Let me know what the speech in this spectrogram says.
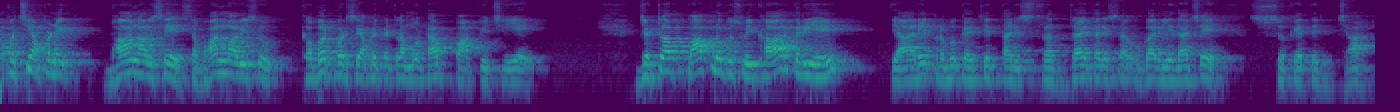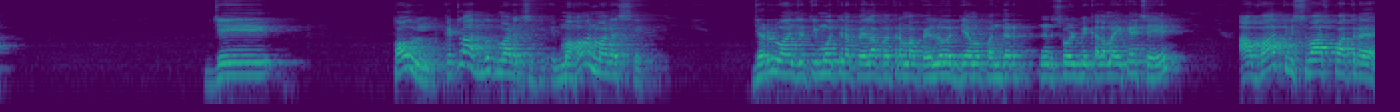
તો પછી આપણને ભાન આવશે, સભાનમાં આવીશું. ખબર પડશે આપણે કેટલા મોટા પાપી છીએ. જેટલા પાપનો સ્વીકાર કરીએ, ત્યારે પ્રભુ કહે છે, તારી શ્રદ્ધાએ તારી ઉગારી લીધા છે. તે? જા. જે પૌલ કેટલા અદ્ભુત માણસ છે, એક મહાન માણસ છે. જરૂર વાંચો તિમોતીના પહેલા પત્રમાં, પહેલો અધ્યાયમાં પંદર સોળમી કલામાં એ કહે છે, આ વાત વિશ્વાસપાત્ર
